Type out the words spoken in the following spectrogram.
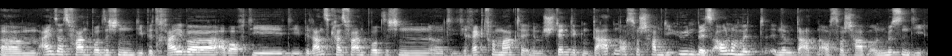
ähm, Einsatzverantwortlichen, die Betreiber, aber auch die, die Bilanzkreisverantwortlichen, äh, die Direktvermarkter in einem ständigen Datenaustausch haben, die ÜNBs auch noch mit in einem Datenaustausch haben und müssen die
